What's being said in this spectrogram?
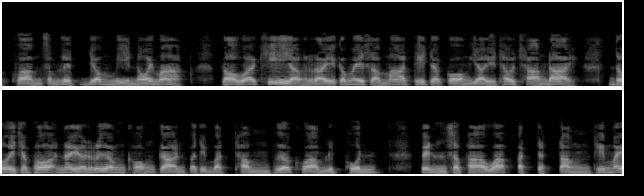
บความสำเร็จย่อมมีน้อยมาก เพราะว่าขี้อย่างไรก็ไม่สามารถที่จะกองใหญ่เท่าช้างได้ โดยเฉพาะในเรื่องของการปฏิบัติธรรมเพื่อความหลุดพ้น เป็นสภาวะปัจจตังที่ไม่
